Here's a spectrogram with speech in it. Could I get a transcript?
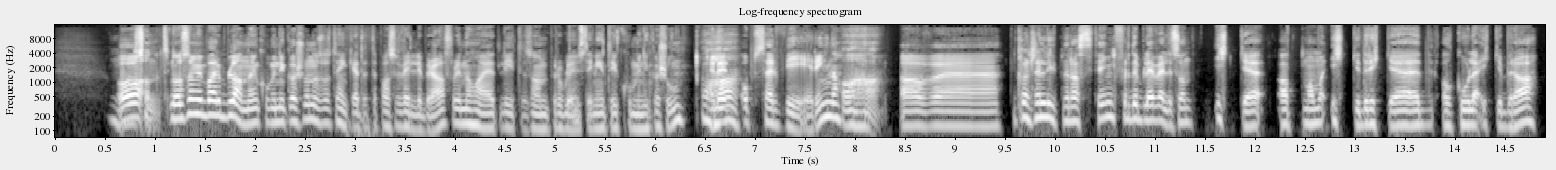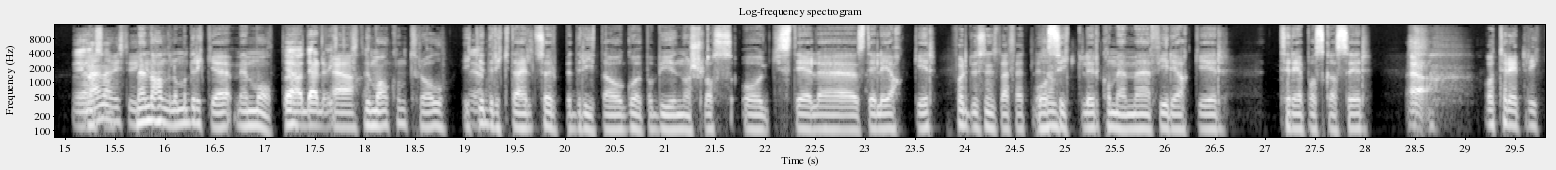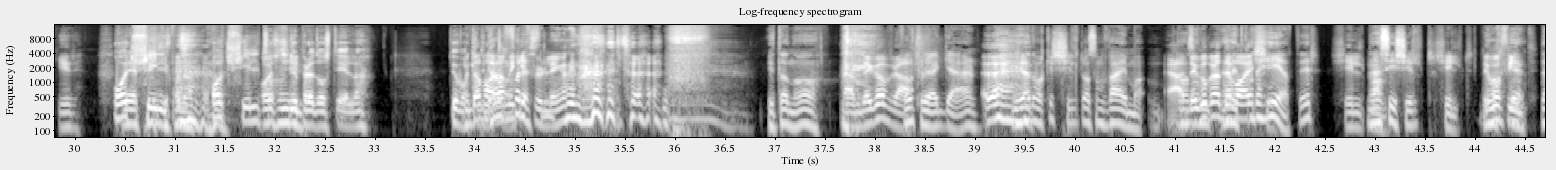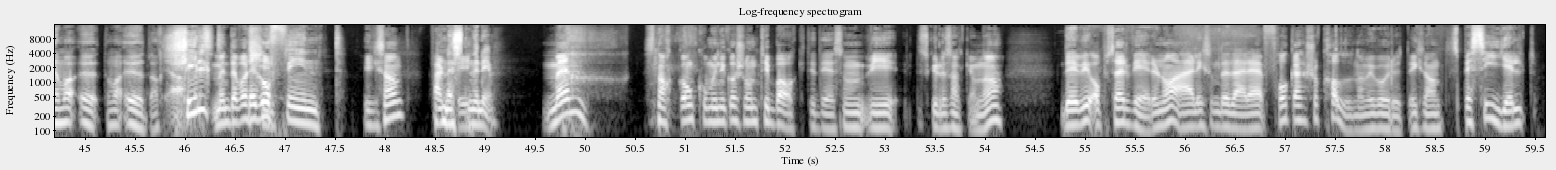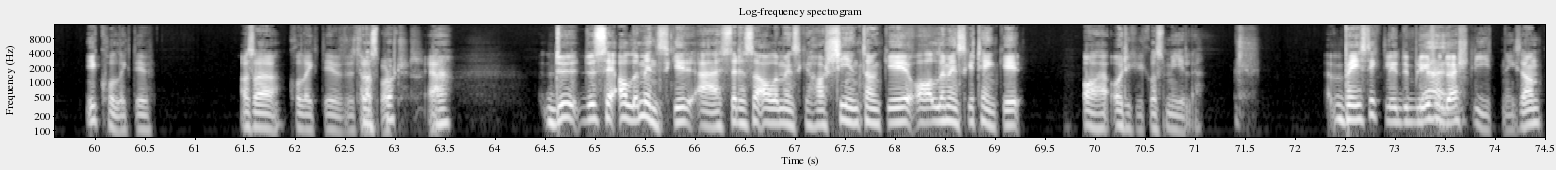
Og nå som vi bare blander en kommunikasjon, og så tenker jeg at dette passer veldig bra, Fordi nå har jeg et lite sånn problemstilling til kommunikasjon. Aha. Eller observering, da. Aha. Av uh... Kanskje en liten rask ting, for det ble veldig sånn ikke, at man må ikke drikke Alkohol er ikke bra, Ja, Nei, nei, det men det handler om å drikke med måte. ja, det er det Ja. Du må ha kontroll. Ikke Ja. drikk deg helt sørpedrita og gå ut på byen og slåss og stjele, stjele jakker For du syns det er fett, og liksom. sykler. Kom hjem med fire jakker, tre postkasser. Ja. Og tre prikker. Og et skilt, og et skilt sånn som du prøvde å stjele. Du var Men da var han ikke full engang. Gutta, nå Nei, men det går bra. Nå tror jeg er gæren. Ja, det var ikke skilt, det var sånn veima... Ja, det går bra, Det var jeg vet ikke hva det skilt. heter Skilt, Nei, jeg sier skilt. Skilt. Det går var fint. Den var, ø, den var ødelagt. Ja. Skilt, Men det var Det går fint. Ikke sant? Ferdig. Nesten rim. Men snakk om kommunikasjon tilbake til det som vi skulle snakke om nå. Det vi observerer nå, er liksom det derre Folk er så kalde når vi går ut, ikke sant? Spesielt i kollektiv. Altså kollektivtransport. Transport. Ja. Du, du ser alle mennesker er stressa, alle mennesker har sine tanker, og alle mennesker tenker 'Å, jeg orker ikke å smile'. Basically, du blir som sånn, du er sliten, ikke sant?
